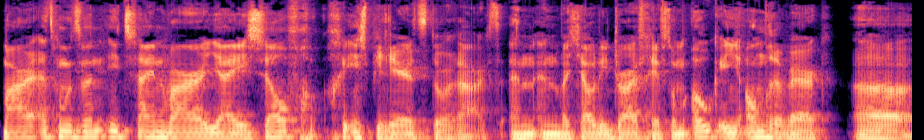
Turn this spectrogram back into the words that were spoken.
Maar het moet wel iets zijn waar jij zelf ge- geïnspireerd door raakt. En, en wat jou die drive geeft om ook in je andere werk eh,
